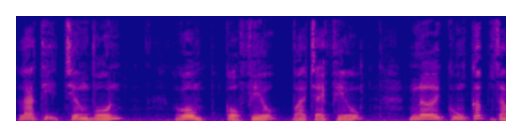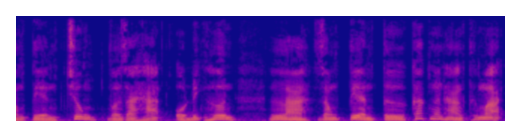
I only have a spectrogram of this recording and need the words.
là thị trường vốn, gồm cổ phiếu và trái phiếu, nơi cung cấp dòng tiền chung và dài hạn ổn định hơn là dòng tiền từ các ngân hàng thương mại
